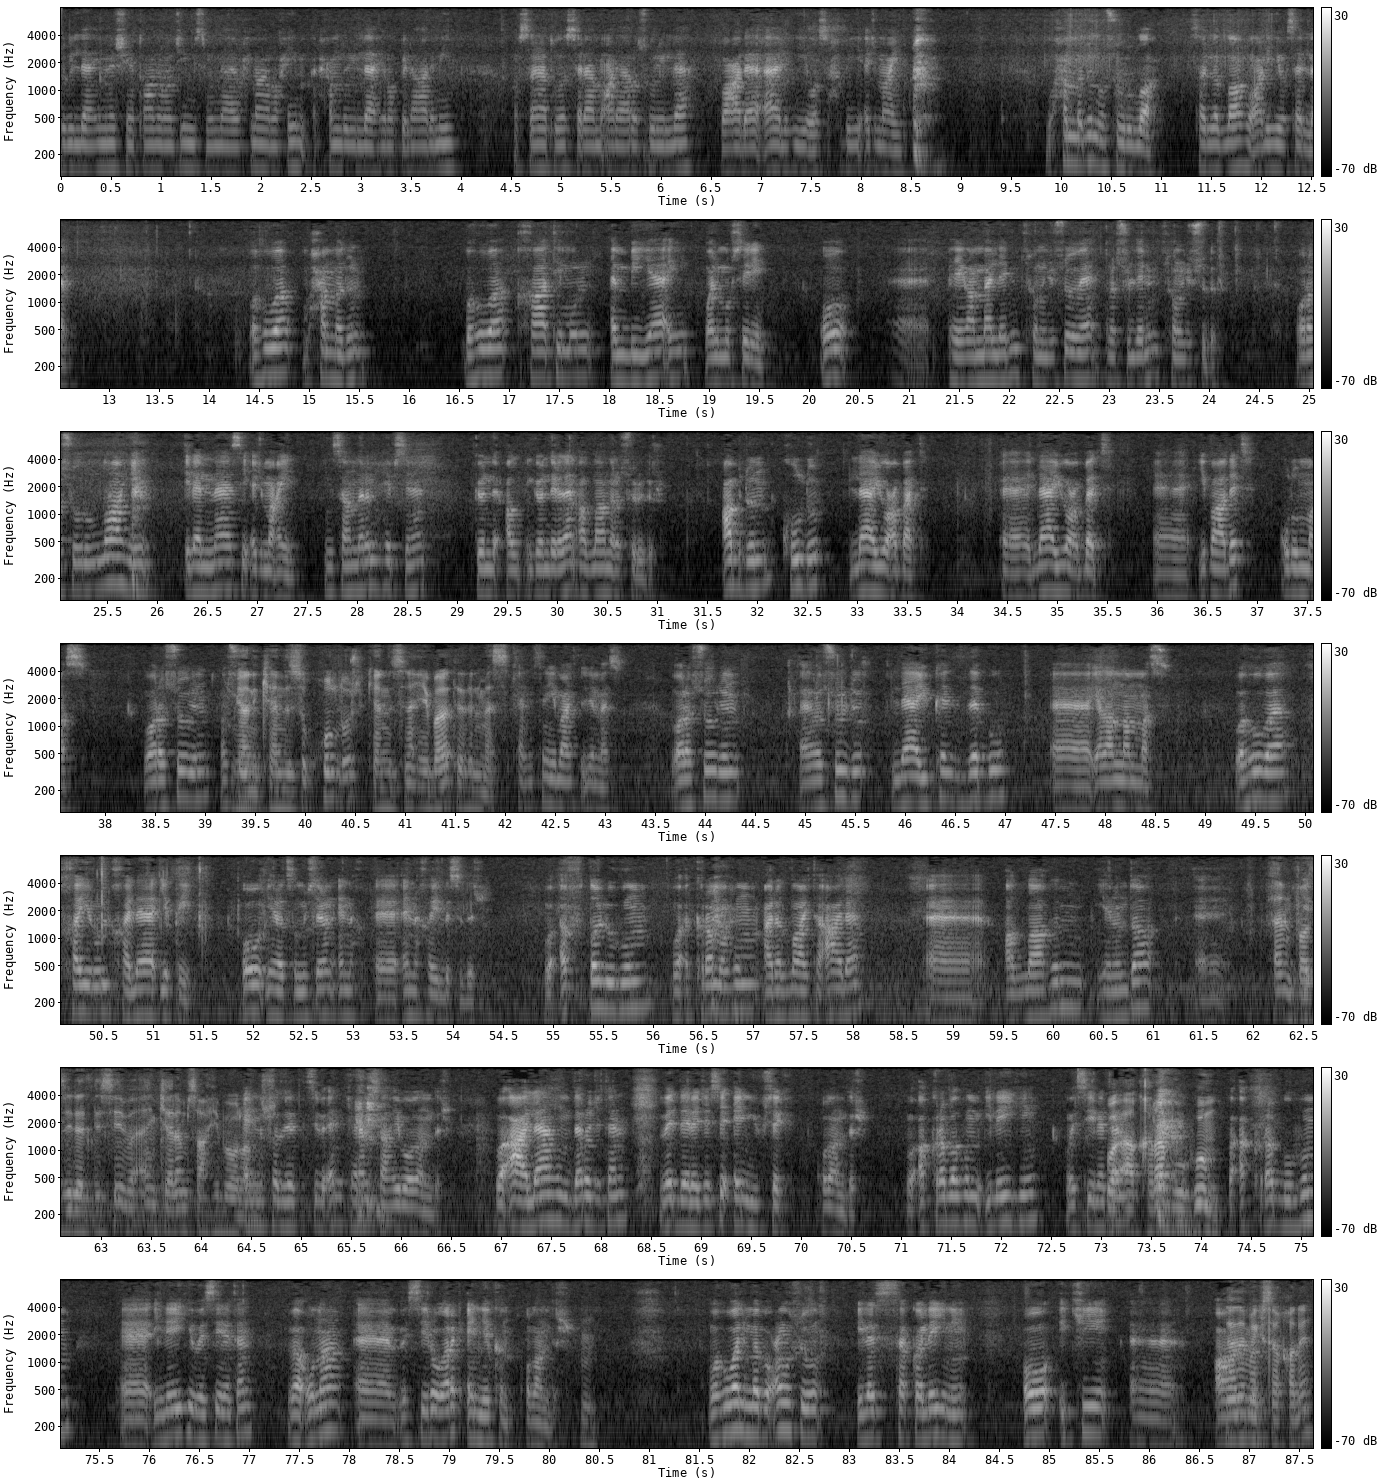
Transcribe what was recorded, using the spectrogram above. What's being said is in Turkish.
Euzu billahi mineşşeytanirracim. Bismillahirrahmanirrahim. Elhamdülillahi rabbil alamin. Ves salatu vesselamu ala Resulillah ve ala alihi ve sahbihi ecmaîn. Muhammedun Resulullah sallallahu aleyhi ve sellem. Ve huve Muhammedun ve huve hatimul enbiyai vel murselin. O e, peygamberlerin sonuncusu ve resullerin sonuncusudur. O Resulullahi ilen nasi ecmaîn. İnsanların hepsine gönder gönderilen Allah'ın Resulüdür. Abdun kuldur, la yu'bad. E, la yu'bad. E, ibadet olunmaz. Ve Resulün Resul, Yani kendisi kuldur, kendisine ibadet edilmez. kendisine ibadet edilmez. Ve Resulün e, Resuldür, la yukezzebu e, yalanlanmaz. Ve huve hayrul halâiki. O yaratılmışların en e, en hayırlısıdır. Ve efdaluhum ve ekramahum alallahi teala e, Allah'ın yanında e, En faziletlisi ve en kerem sahibi en olandır. faziletlisi ve en kerem sahibi olandır. Ve a'lahum dereceten ve derecesi en yüksek olandır. Ve akrabahum ileyhi vesileten Ve akrabuhum ve akrabuhum e, ileyhi vesileten ve ona e, vesile olarak en yakın olandır. Ve huvel meb'usu ile sakaleyni o iki e, ne demek sakale?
